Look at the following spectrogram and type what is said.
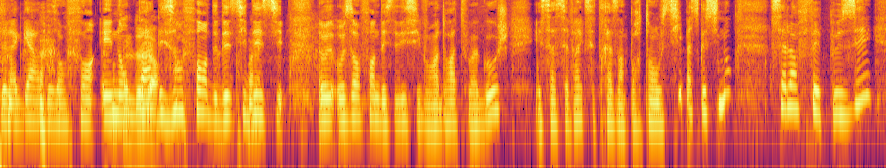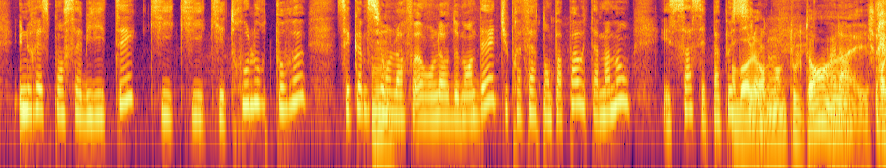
de la garde des enfants et non de pas leur- des enfants de décider si, euh, aux enfants de décider s'ils vont à droite ou à gauche. Et ça, c'est vrai que c'est très important aussi parce que sinon, ça leur fait peser une responsabilité qui qui, qui est trop lourde pour eux. C'est comme si Hmm. on leur on leur demandait, tu préfères ton papa ou ta maman? Et ça, c'est pas Oh, bah, possible. on leur demande tout le temps, hein, et je crois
